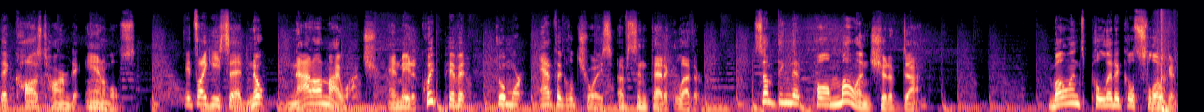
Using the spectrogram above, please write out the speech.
that caused harm to animals. It's like he said, nope, not on my watch, and made a quick pivot to a more ethical choice of synthetic leather. Something that Paul Mullin should have done. Mullin's political slogan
